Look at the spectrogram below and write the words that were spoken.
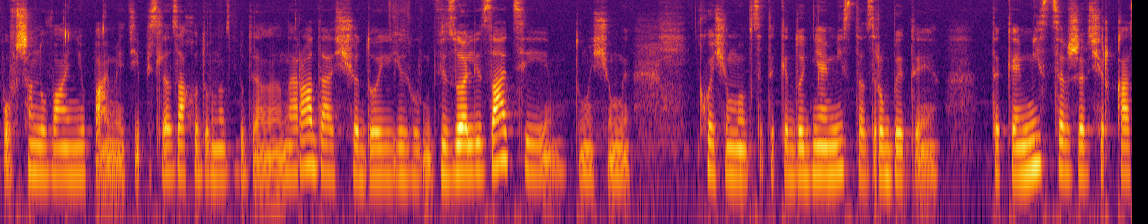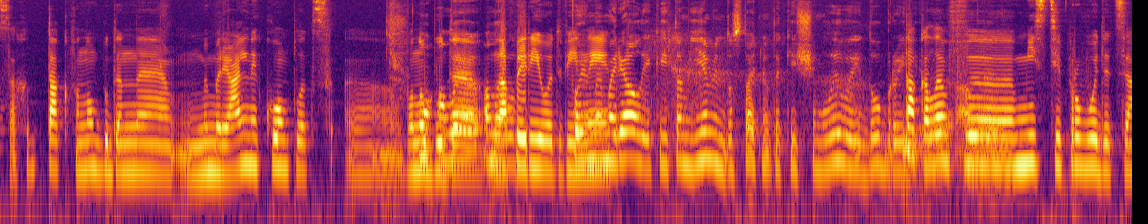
по вшануванню пам'яті. Після заходу в нас буде нарада щодо її візуалізації, тому що ми хочемо все-таки до Дня міста зробити. Таке місце вже в Черкасах. Так, воно буде не меморіальний комплекс, е, воно Ну, але- буде але на період війни. Той меморіал, який там є, він достатньо такий щемливий, добрий. Так, але в але- е, місті проводяться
